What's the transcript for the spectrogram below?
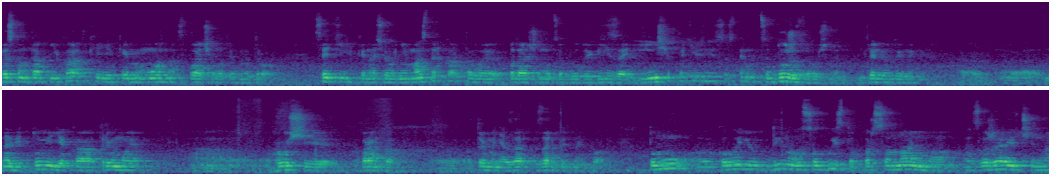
безконтактні картки, якими можна сплачувати в метро. Це тільки на сьогодні MasterCard, але в подальшому це буде Visa і інші платіжні системи. Це дуже зручно для людини, е, навіть тої, яка отримує гроші в рамках отримання зар- заробітної плати. Тому, е, коли людина особисто, персонально, зважаючи на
